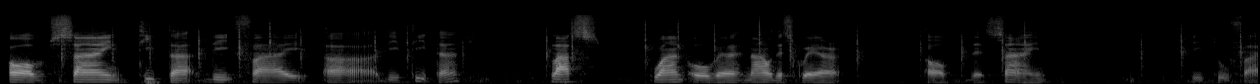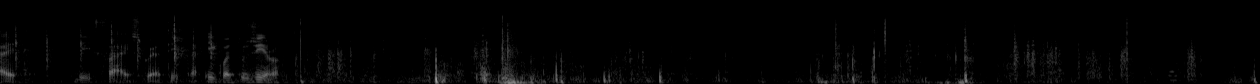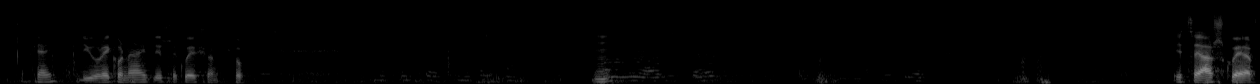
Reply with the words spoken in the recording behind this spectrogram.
of sine theta d phi uh, d theta plus 1 over now the square of the sine d2 phi d phi square theta equal to 0. Okay, do you recognize this equation? You- In the first in the first time. Hmm? One r square. It's a r square.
